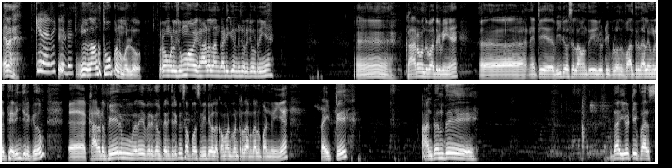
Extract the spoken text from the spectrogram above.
ஏன்னா இல்லை நாங்கள் தூக்கணுமல்லோ. அப்புறம் உங்களுக்கு சும்மாவே காலெல்லாம் கடிக்குன்னு சொல்லி சொல்கிறீங்க காரம் வந்து பார்த்துருப்பீங்க. நேற்றைய வீடியோஸ் எல்லாம் வந்து யூடியூப்பில் வந்து பார்த்துருந்தாலே உங்களுக்கு தெரிஞ்சிருக்கும் காரோட பேரும் நிறைய பேருக்கு வந்து தெரிஞ்சிருக்கும். சப்போஸ் வீடியோவில் கமெண்ட் பண்ணுறதா இருந்தாலும் பண்ணுவீங்க. ரைட்டு அண்ட் வந்து இந்த யூடியூபர்ஸ்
